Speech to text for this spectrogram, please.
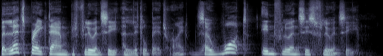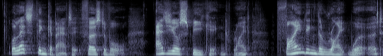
But let's break down fluency a little bit, right? So, what influences fluency? Well, let's think about it. First of all, as you're speaking, right, finding the right word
